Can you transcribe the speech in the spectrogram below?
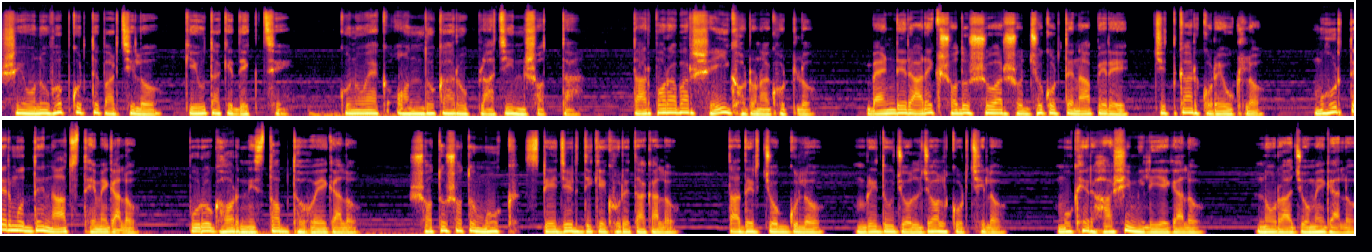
সে অনুভব করতে পারছিল কেউ তাকে দেখছে। কোনো এক অন্ধকার ও প্রাচীন সত্তা। তারপর আবার সেই ঘটনা ঘটল। ব্যান্ডের আরেক সদস্য আর সহ্য করতে না পেরে চিৎকার করে উঠল। মুহূর্তের মধ্যে নাচ থেমে গেল। পুরো ঘর নিস্তব্ধ হয়ে গেল। শত শত মুখ স্টেজের দিকে ঘুরে তাকালো। তাদের চোখগুলো মৃদু জলজল করছিল। মুখের হাসি মিলিয়ে গেল। নোরা জমে গেল।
